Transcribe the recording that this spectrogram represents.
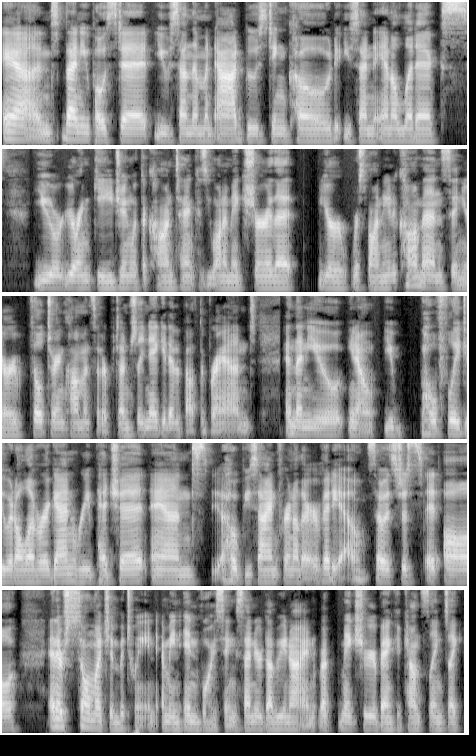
And then you post it, you send them an ad boosting code, you send analytics, you're you're engaging with the content because you want to make sure that you're responding to comments and you're filtering comments that are potentially negative about the brand. And then you you know you hopefully do it all over again repitch it and hope you sign for another video. So it's just it all and there's so much in between. I mean invoicing send your w9 make sure your bank account's linked. Like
